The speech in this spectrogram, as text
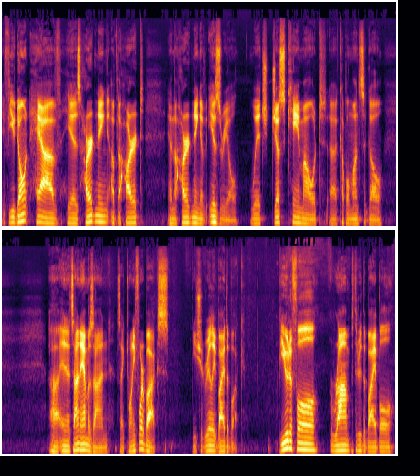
if you don't have his hardening of the heart and the hardening of Israel, which just came out a couple months ago, uh, and it's on Amazon, it's like 24 bucks. You should really buy the book. Beautiful romp through the Bible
